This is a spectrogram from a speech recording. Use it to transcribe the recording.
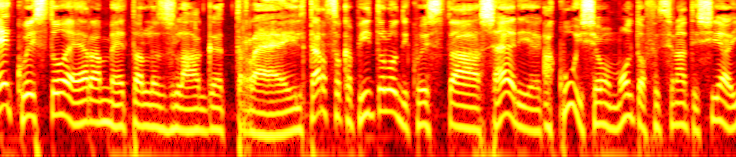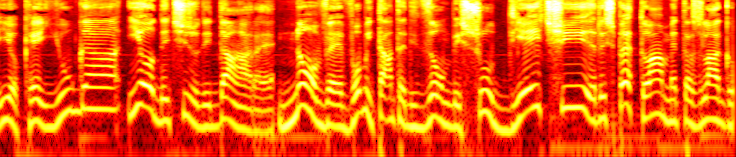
E questo era Metal Slug 3, il terzo capitolo di questa serie a cui siamo molto affezionati sia io che Yuga. Io ho deciso di dare 9 vomitate di zombie su 10 rispetto a Metal Slug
